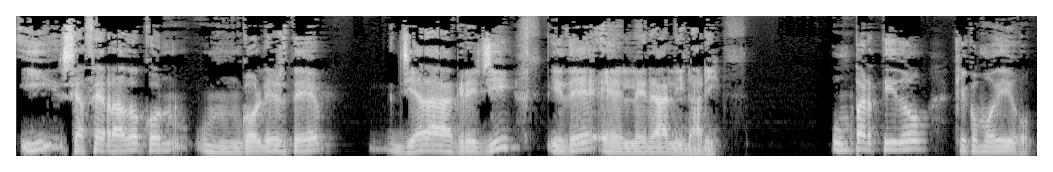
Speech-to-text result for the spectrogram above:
y se ha cerrado con goles de Giada Gregi y de Elena Linari. Un partido que, como digo,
